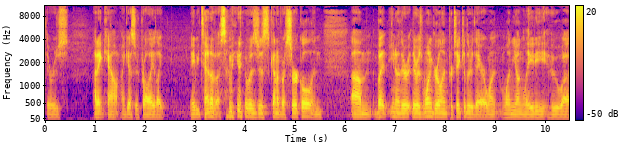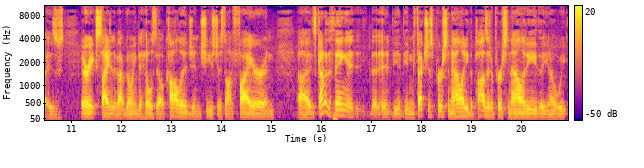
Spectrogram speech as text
there was, I didn't count. I guess there's probably like maybe ten of us. I mean, it was just kind of a circle, and um, but you know, there there was one girl in particular there, one one young lady who uh, is very excited about going to Hillsdale College, and she's just on fire and uh, it's kind of the thing, it, the, the, the infectious personality, the positive personality. The you know we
